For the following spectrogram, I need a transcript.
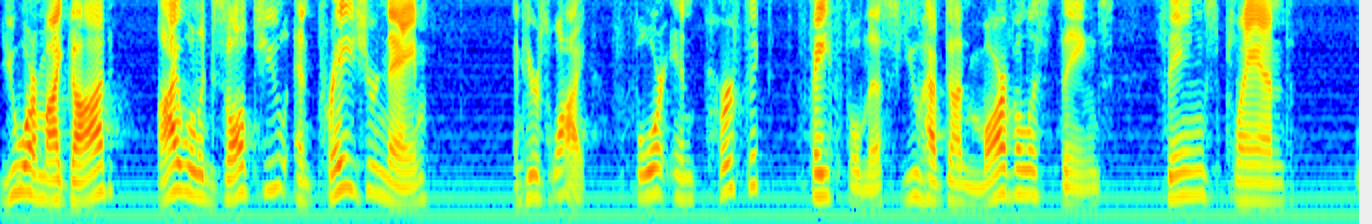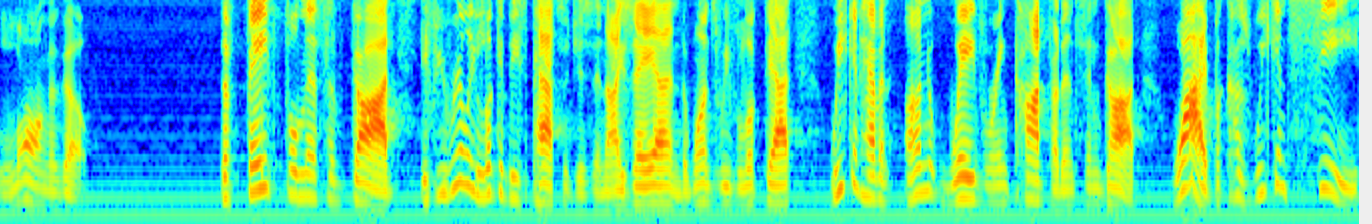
you are my God. I will exalt you and praise your name. And here's why. For in perfect faithfulness you have done marvelous things, things planned long ago. The faithfulness of God, if you really look at these passages in Isaiah and the ones we've looked at, we can have an unwavering confidence in God. Why? Because we can see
